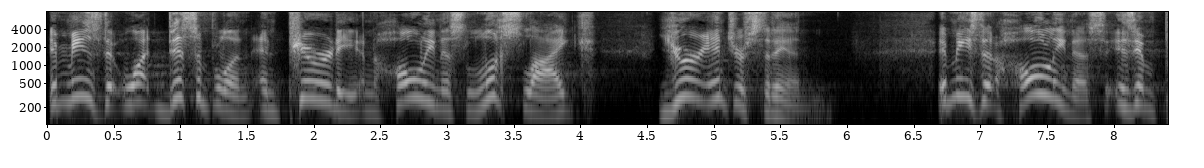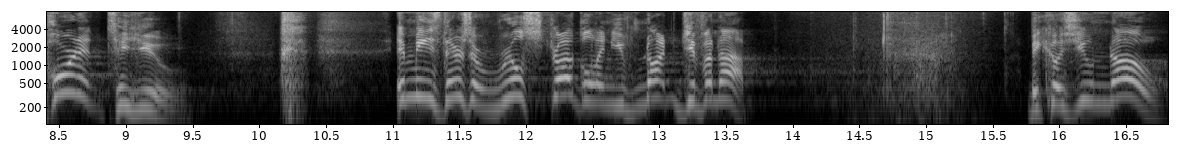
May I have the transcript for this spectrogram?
It means that what discipline and purity and holiness looks like, you're interested in. It means that holiness is important to you. it means there's a real struggle and you've not given up because you know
